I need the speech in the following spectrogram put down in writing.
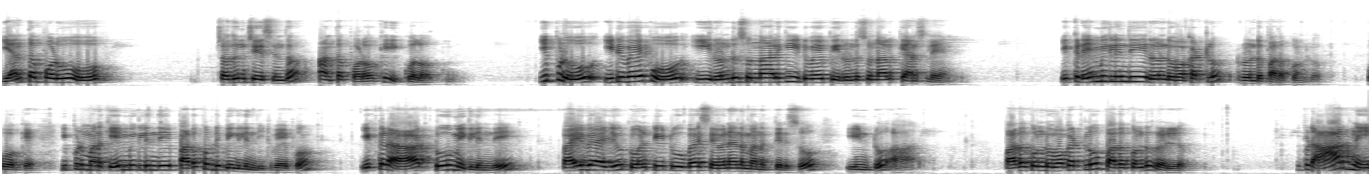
ఎంత పొడవు చదును చేసిందో అంత పొడవుకి ఈక్వల్ అవుతుంది. ఇప్పుడు ఇటువైపు ఈ రెండు సున్నాలకి ఇటువైపు ఈ రెండు సున్నాలు క్యాన్సిల్ అయ్యింది ఇక్కడ ఏం మిగిలింది? రెండు ఒకట్లు రెండు పదకొండులు. ఓకే. ఇప్పుడు మనకి ఏం మిగిలింది? పదకొండు మిగిలింది ఇటువైపు. ఇక్కడ టూ మిగిలింది. Pi value twenty two by seven అని మనకు తెలుసు. Into r. పదకొండు ఒకట్లు పదకొండు రెళ్ళు ఇప్పుడు ఆర్ని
